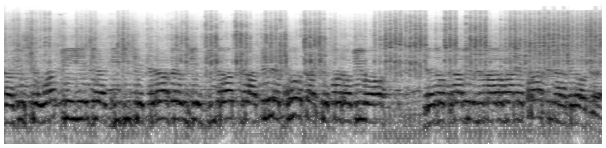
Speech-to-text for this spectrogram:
Teraz już się łatwiej jedzie, jak widzicie, trasa już jest widoczna, tyle błota się porobiło, że to prawie wymalowane pasy na drodze.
